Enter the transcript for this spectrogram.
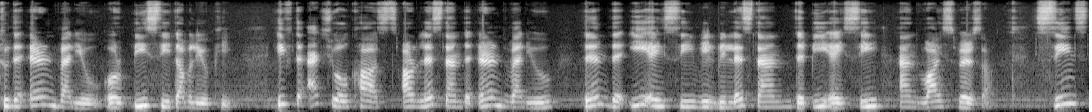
to the earned value or BCWP. If the actual costs are less than the earned value, then the EAC will be less than the BAC and vice versa. Since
